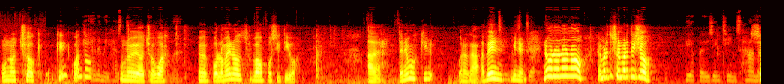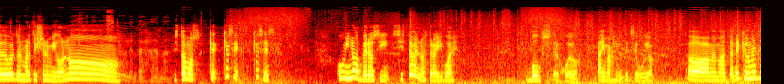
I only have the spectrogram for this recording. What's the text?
Un 8. ¿Qué? ¿Cuánto? Un 9-8. Buah. Eh, por lo menos vamos positivo. A ver, tenemos que ir por acá. Ven, miren. ¡No, no, no, no! ¡El martillo, el martillo! Se ha devuelto el martillo enemigo. ¡No! Estamos... ¿Qué, qué hace? ¿Qué haces? Uy, no, pero si, si estaba el nuestro ahí, bueno. Bugs del juego. Ah, imagínate que se bugueó. Oh, me matan. Es que realmente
